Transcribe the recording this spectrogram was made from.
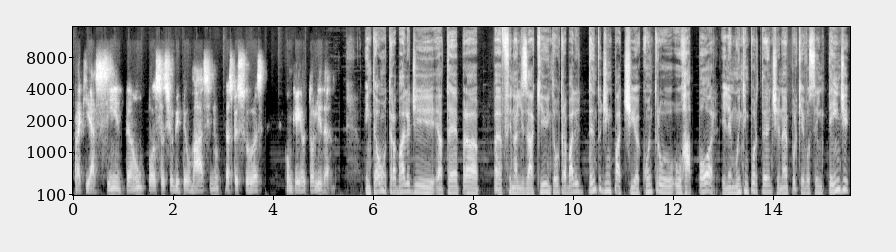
para que assim então possa se obter o máximo das pessoas com quem eu estou lidando. Então, o trabalho de até para para finalizar aqui, então o trabalho tanto de empatia quanto o, o rapport, ele é muito importante, né? Porque você entende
